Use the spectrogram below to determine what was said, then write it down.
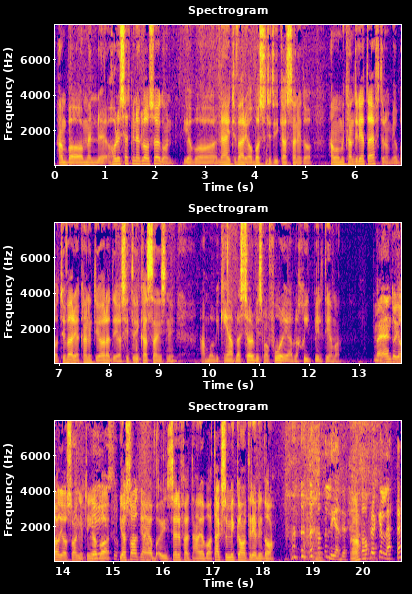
Han bara, men eh, har du sett mina glasögon? Jag bara, nej tyvärr jag har bara suttit vid kassan idag. Han bara, men kan du leta efter dem? Jag bara, tyvärr jag kan inte göra det, jag sitter vid kassan just nu. Han bara, vilken jävla service man får i jävla skitbiltema. Men ändå, jag, jag sa ingenting. Jag, bara, jag sa till honom, jag bara, istället för att han, jag bara, tack så mycket och ha en trevlig dag. Så ler du. Ja. Ja, fröken Lärte.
